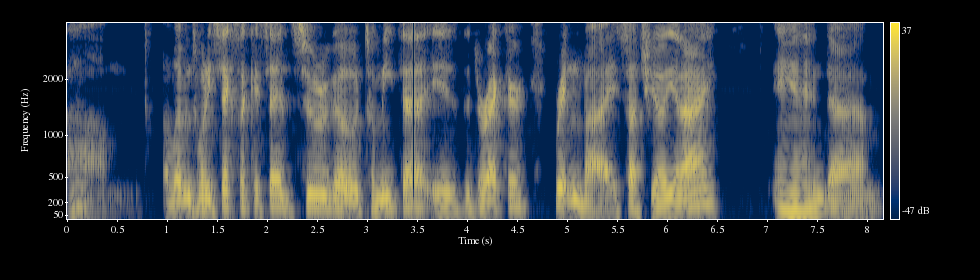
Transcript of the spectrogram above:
Um, 1126, like I said, Tsurugo Tomita is the director, written by Sachio Yanai. And um,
